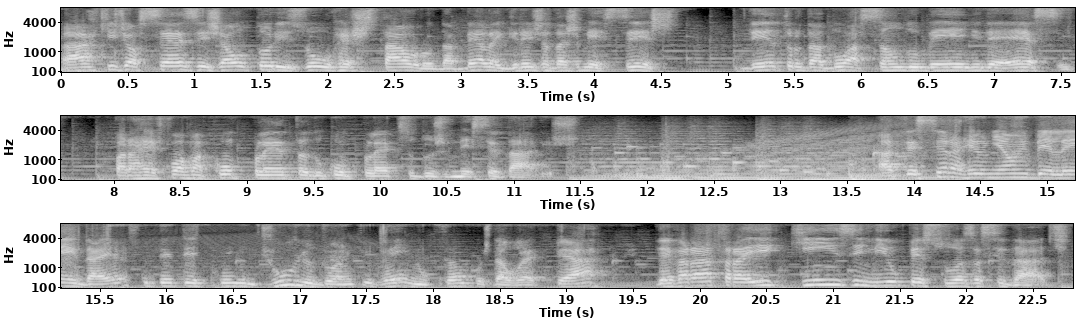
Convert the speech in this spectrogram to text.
A Arquidiocese já autorizou o restauro da Bela Igreja das Mercês dentro da doação do BNDES para a reforma completa do Complexo dos Mercedários. A terceira reunião em Belém da FBTC em julho do ano que vem, no campus da UFPA, deverá atrair 15 mil pessoas à cidade.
